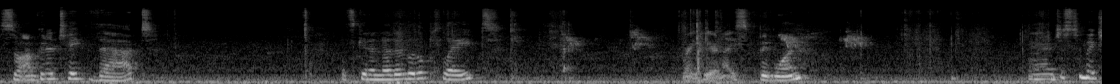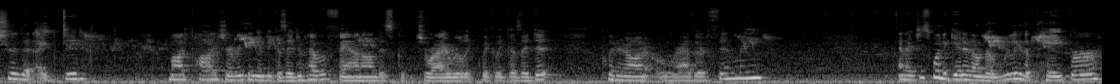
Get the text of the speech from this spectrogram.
So I'm gonna take that Let's get another little plate. Right here, nice big one. And just to make sure that I did Mod Podge everything and because I do have a fan on, this could dry really quickly because I did put it on rather thinly. And I just want to get it on the really the paper.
